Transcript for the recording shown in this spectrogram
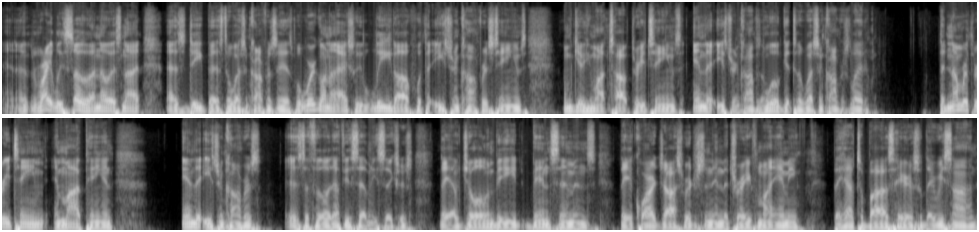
and, uh, rightly so. I know it's not as deep as the Western Conference is, but we're going to actually lead off with the Eastern Conference teams. I'm gonna give you my top three teams in the Eastern Conference, and we'll get to the Western Conference later. The number three team, in my opinion, in the Eastern Conference is the Philadelphia 76ers. They have Joel Embiid, Ben Simmons. They acquired Josh Richardson in the trade from Miami. They have Tobias Harris, who they re-signed,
